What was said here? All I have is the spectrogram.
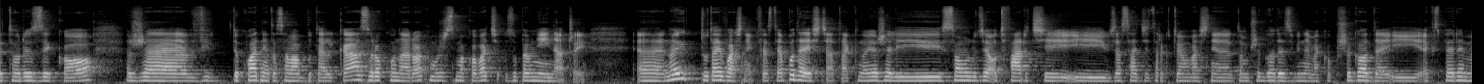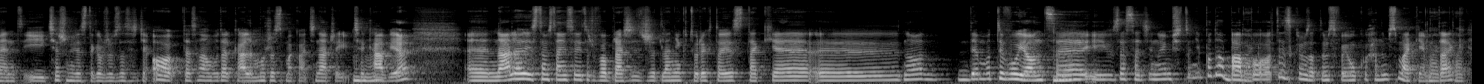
to ryzyko, że dokładnie ta sama butelka z roku na rok może smakować zupełnie inaczej. E, no i tutaj właśnie kwestia podejścia, tak. No jeżeli są ludzie otwarci i w zasadzie traktują właśnie tą przygodę z winem jako przygodę i eksperyment i cieszą się z tego, że w zasadzie o, ta sama butelka, ale może smakować inaczej, mhm. ciekawie, no ale jestem w stanie sobie też wyobrazić, że dla niektórych to jest takie yy, no, demotywujące mhm. i w zasadzie no, im się to nie podoba, tak. bo tęsknią za tym swoim ukochanym smakiem, tak? tak? tak.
